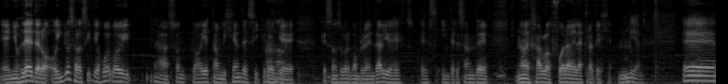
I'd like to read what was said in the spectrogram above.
eh, newsletter o, o incluso los sitios web hoy nada, son todavía están vigentes y creo Ajá. que, que son súper complementarios. Es, es interesante no dejarlos fuera de la estrategia. Bien. Eh,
